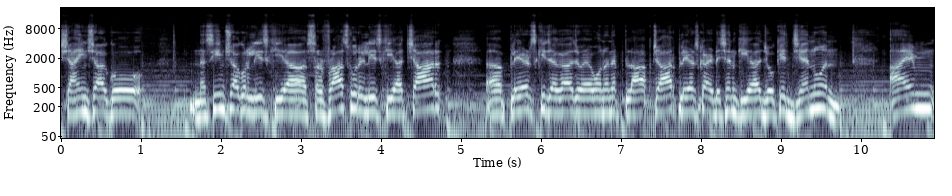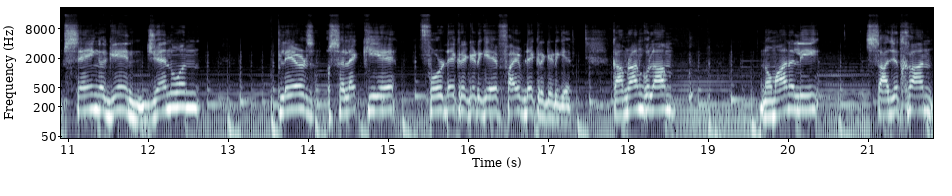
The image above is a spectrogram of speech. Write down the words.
शाहिन शाह को नसीम शाह को रिलीज़ किया, सरफराज को रिलीज़ किया, चार प्लेयर्स की जगह जो है वो उन्होंने चार प्लेयर्स का एडिशन किया, जो कि genuine I am saying again genuine players select किए फोर डे क्रिकेट के फाइव डे क्रिकेट के कामरान गुलाम, नोमान अली, साजिद खान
